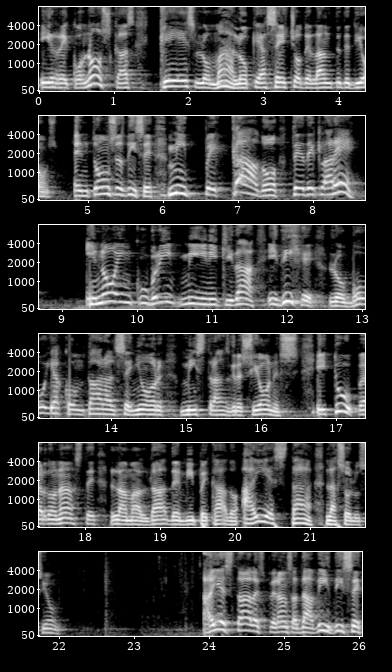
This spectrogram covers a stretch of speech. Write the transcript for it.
y reconozcas qué es lo malo que has hecho delante de Dios. Entonces dice, mi pecado te declaré y no encubrí mi iniquidad y dije, lo voy a contar al Señor mis transgresiones y tú perdonaste la maldad de mi pecado. Ahí está la solución. Ahí está la esperanza. David dice,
